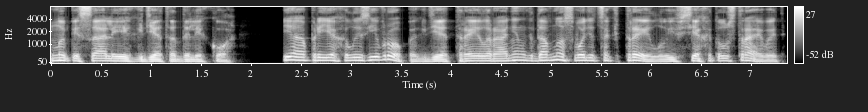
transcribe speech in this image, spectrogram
но писали их где-то далеко. Я приехал из Европы, где трейл-раннинг давно сводится к трейлу, и всех это устраивает.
